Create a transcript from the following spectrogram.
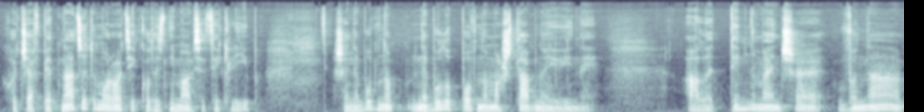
Хоча в 15-му році, коли знімався цей кліп, ще не, був, не було повномасштабної війни. Але тим не менше, вона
